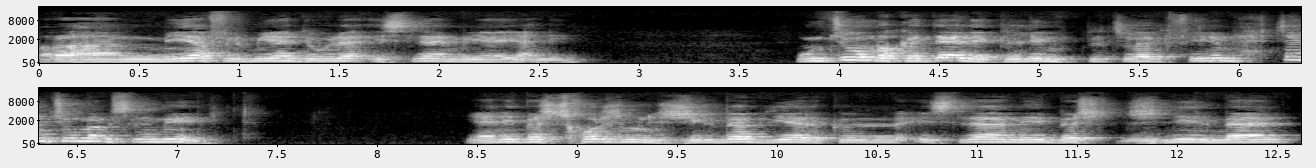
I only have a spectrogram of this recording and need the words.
راه مية في المية دولة إسلامية يعني. وانتوما كذلك اللي مثلتو هاد الفيلم حتى نتوما مسلمين. يعني باش تخرج من الجلباب ديالك الإسلامي باش تجني المال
